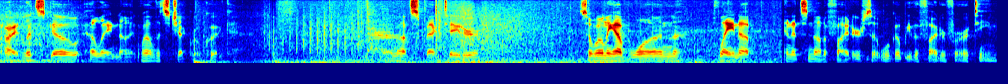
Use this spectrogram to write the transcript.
Alright, let's go LA9. Well, let's check real quick. Uh, not spectator. So we only have one plane up, and it's not a fighter, so we'll go be the fighter for our team.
